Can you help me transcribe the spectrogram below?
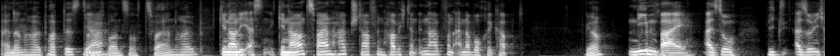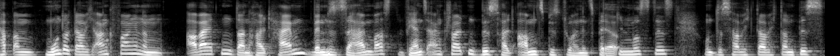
eineinhalb hattest, dann ja. waren es noch zweieinhalb. Genau, ja. die ersten, genau, zweieinhalb Staffeln habe ich dann innerhalb von einer Woche gehabt. Ja. Nebenbei. Also, wie, also ich habe am Montag, glaube ich, angefangen, dann arbeiten, dann halt heim. Wenn du daheim warst, Fernseher angeschaltet, bis halt abends, bis du halt ins Bett ja. gehen musstest. Und das habe ich, glaube ich, dann bis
